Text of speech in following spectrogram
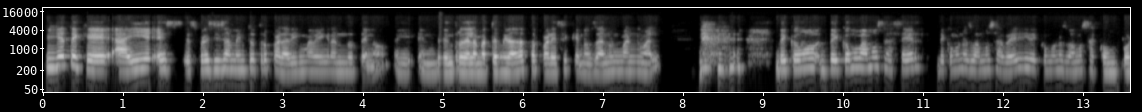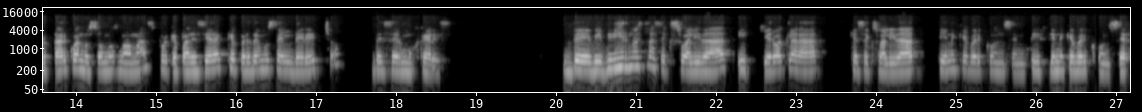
Fíjate que ahí es, es precisamente otro paradigma bien grandote, ¿no? dentro de la maternidad hasta parece que nos dan un manual de, cómo, de cómo vamos a hacer, de cómo nos vamos a ver y de cómo nos vamos a comportar cuando somos mamás, porque pareciera que perdemos el derecho de ser mujeres, de vivir nuestra sexualidad y quiero aclarar que sexualidad tiene que ver con sentir, tiene que ver con ser,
